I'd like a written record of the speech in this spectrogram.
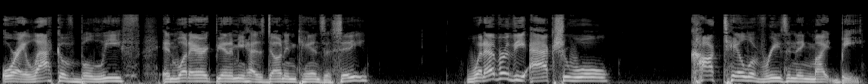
or a lack of belief in what Eric Bieniemy has done in Kansas City, whatever the actual cocktail of reasoning might be,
